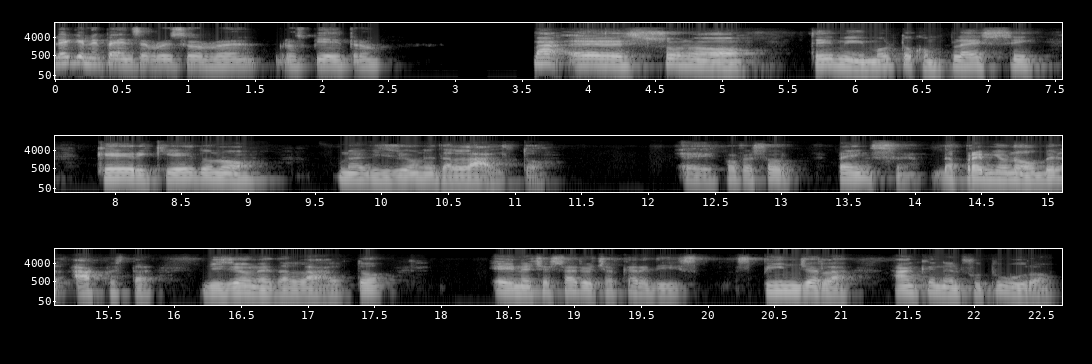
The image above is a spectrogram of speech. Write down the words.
Lei che ne pensa, professor Grospietro? Ma eh, sono temi molto complessi che richiedono una visione dall'alto. Eh, il professor Pence, da premio Nobel, ha questa visione dall'alto. È necessario cercare di spingerla anche nel futuro.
